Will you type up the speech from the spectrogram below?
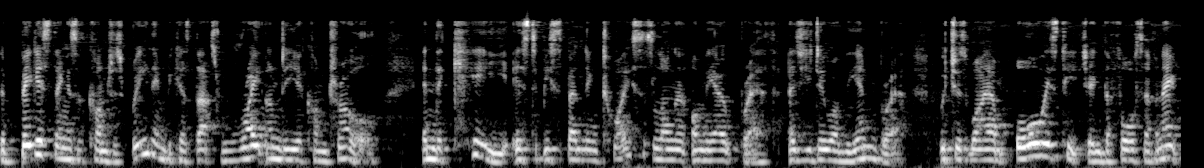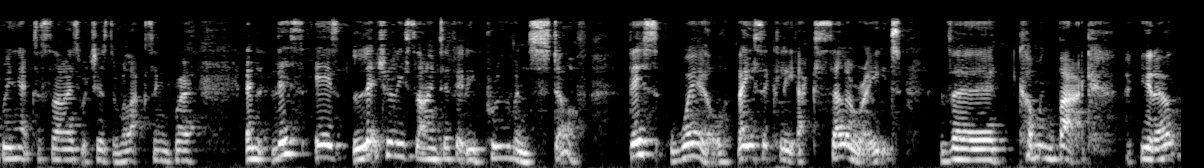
The biggest thing is with conscious breathing because that's right under your control. And the key is to be spending twice as long on the out breath as you do on the in breath, which is why I'm always teaching the 478 breathing exercise, which is the relaxing breath. And this is literally scientifically proven stuff. This will basically accelerate the coming back, you know,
